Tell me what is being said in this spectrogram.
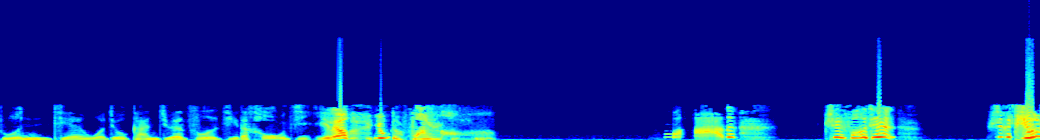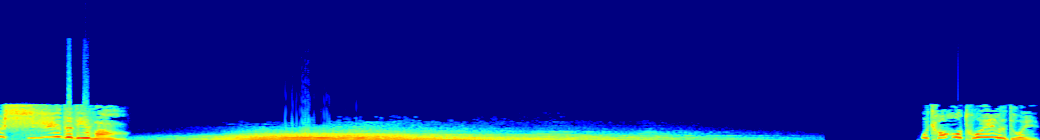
瞬间，我就感觉自己的后脊梁有点发冷。妈的，这房间是个停尸的地方！我朝后退了退，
